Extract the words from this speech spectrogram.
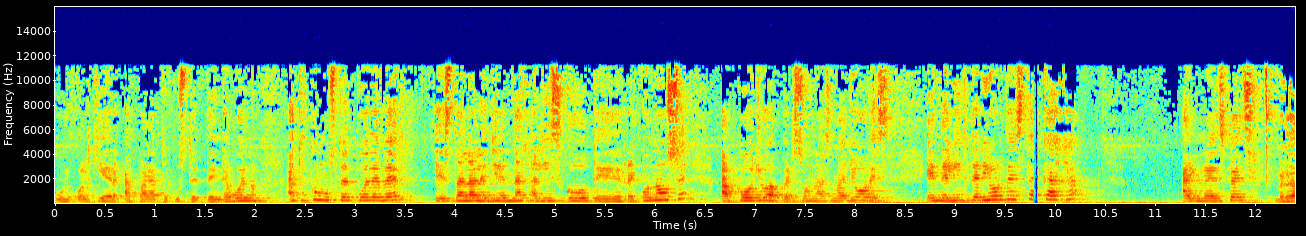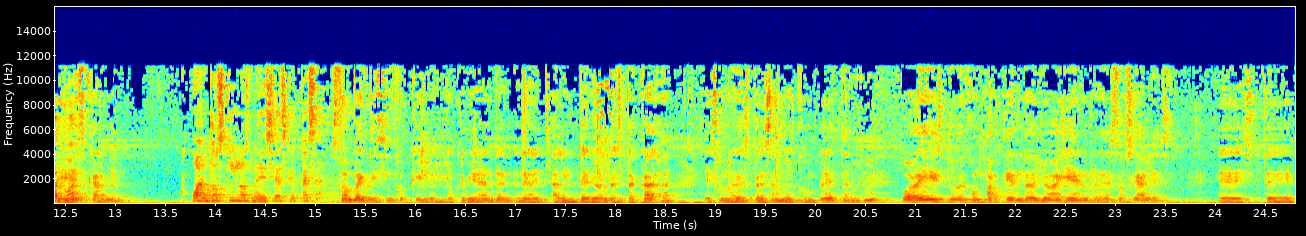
o en cualquier aparato que usted tenga. Bueno, aquí como usted puede ver, está la leyenda Jalisco te reconoce, apoyo a personas mayores. En el interior de esta caja hay una despensa, ¿verdad, Así es, Carmen. ¿Cuántos kilos me decías que pesa? Son 25 kilos lo que vienen al interior de esta caja. Es una despensa muy completa. Por ahí estuve compartiendo yo ayer en redes sociales este,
